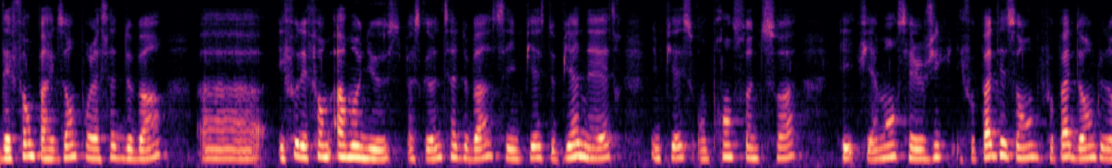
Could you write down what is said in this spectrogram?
des formes, par exemple, pour la salle de bain, euh, il faut des formes harmonieuses, parce que dans une salle de bain, c'est une pièce de bien-être, une pièce où on prend soin de soi, et finalement, c'est logique, il ne faut pas des angles, il ne faut pas d'angles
